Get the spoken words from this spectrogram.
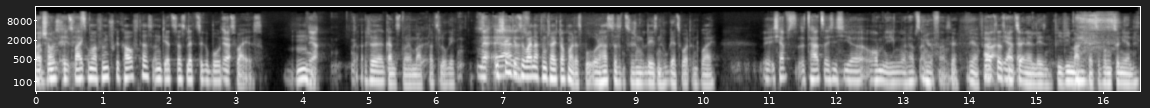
Weil du für 2,5 gekauft hast und jetzt das letzte Gebot ja. 2 ist. Mhm. Ja. Das ist eine ganz neue Marktplatzlogik. Na, ich schenke ja, dir zu Weihnachten vielleicht doch mal das Buch. Oder hast du es inzwischen gelesen? Who Gets What and Why? Ich habe es tatsächlich hier rumliegen und habe es angefangen. Ja, ja vielleicht sollst du ja, mal zu Ende lesen, wie, wie Marktplätze funktionieren.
